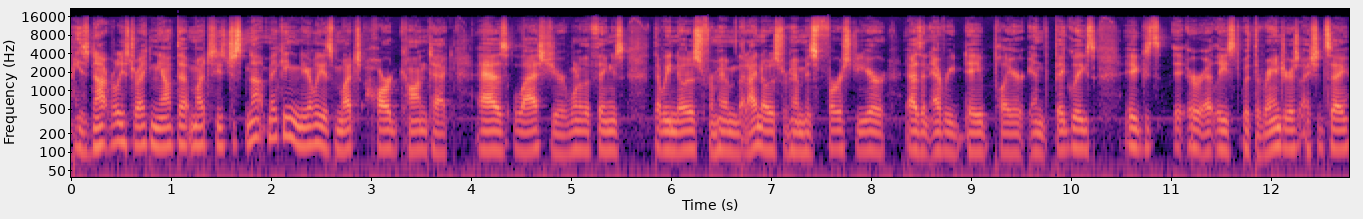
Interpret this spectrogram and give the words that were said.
He's not really striking out that much. He's just not making nearly as much hard contact as last year. One of the things that we noticed from him, that I noticed from him his first year as an everyday player in the big leagues, or at least with the Rangers, I should say,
